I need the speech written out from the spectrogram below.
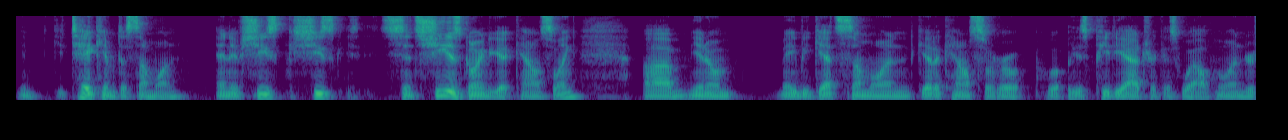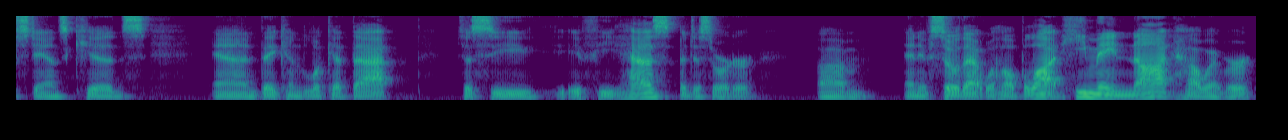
you, you take him to someone. And if she's she's since she is going to get counseling, um, you know, maybe get someone, get a counselor who, who is pediatric as well, who understands kids, and they can look at that to see if he has a disorder. Um, and if so, that will help a lot. He may not, however,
